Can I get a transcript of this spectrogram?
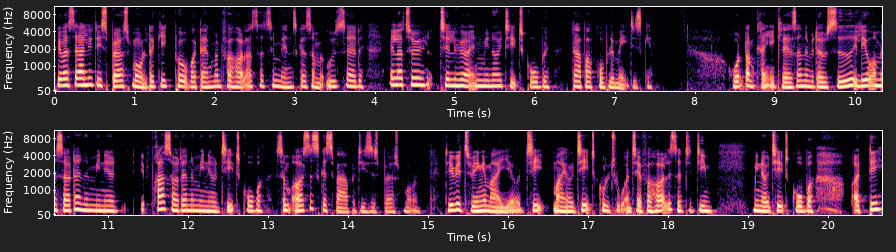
Det var særligt de spørgsmål, der gik på, hvordan man forholder sig til mennesker, som er udsatte eller tilhører en minoritetsgruppe, der var problematiske. Rundt omkring i klasserne vil der jo sidde elever med sådanne fra sådanne minoritetsgrupper, som også skal svare på disse spørgsmål. Det vil tvinge majoritet, majoritetskulturen til at forholde sig til de minoritetsgrupper, og det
